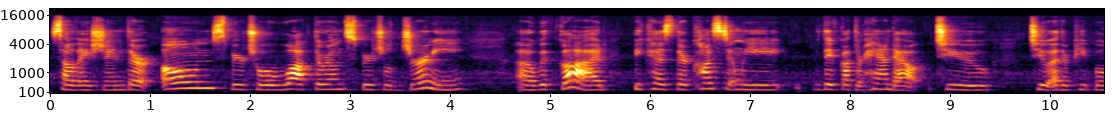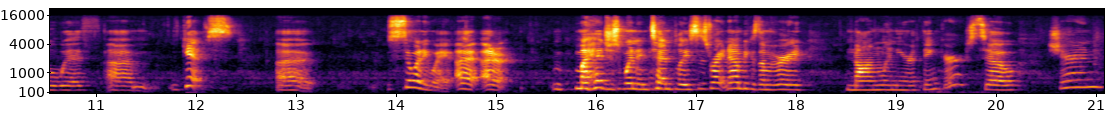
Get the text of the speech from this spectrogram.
salvation, their own spiritual walk, their own spiritual journey uh, with God because they're constantly they've got their hand out to to other people with um, gifts. Uh, so anyway, I, I my head just went in ten places right now because I'm a very non-linear thinker. So Sharon,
